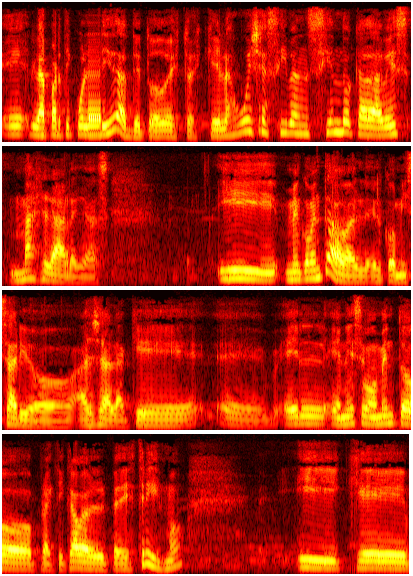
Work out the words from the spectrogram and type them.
eh, la particularidad de todo esto es que las huellas iban siendo cada vez más largas. Y me comentaba el, comisario Ayala que eh, él en ese momento practicaba el pedestrismo y que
